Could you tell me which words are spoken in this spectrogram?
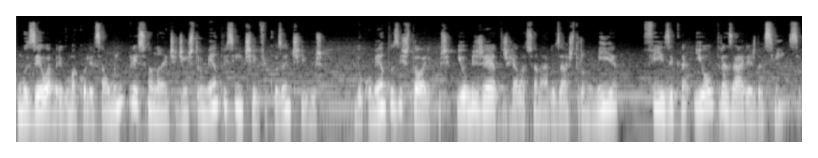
O museu abriga uma coleção impressionante de instrumentos científicos antigos, documentos históricos e objetos relacionados à astronomia, física e outras áreas da ciência.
